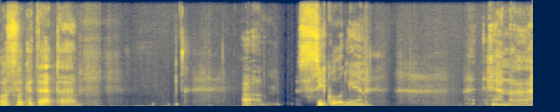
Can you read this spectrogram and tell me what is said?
Let's look at that uh, um, SQL again. And uh,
